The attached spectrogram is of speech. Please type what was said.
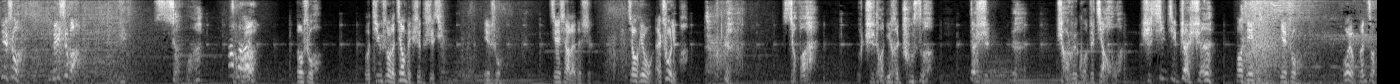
叶叔，你没事吧？小凡，阿凡，老叔，我听说了江北市的事情。叶叔，接下来的事交给我来处理吧。小凡，我知道你很出色，但是查瑞广这家伙是新晋战神。放心，叶叔，我有分寸。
